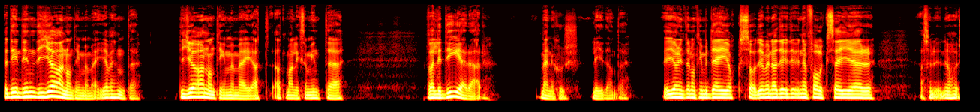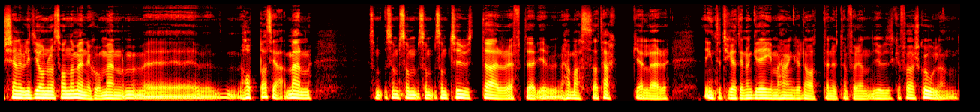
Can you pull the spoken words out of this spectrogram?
Det, det, det gör någonting med mig, jag vet inte. Det gör någonting med mig att, att man liksom inte validerar människors lidande. Det gör inte någonting med dig också. Jag menar, det, det, när folk säger, alltså, nu känner väl inte jag några sådana människor, men eh, hoppas jag, men som, som, som, som, som tutar efter Hamas-attack eller inte tycker att det är någon grej med handgranaten utanför den judiska förskolan.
